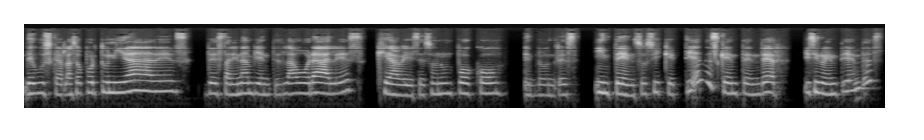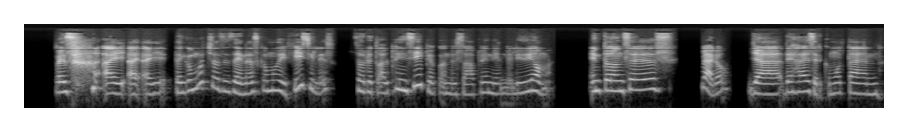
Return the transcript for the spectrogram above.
de buscar las oportunidades, de estar en ambientes laborales que a veces son un poco en Londres intensos y que tienes que entender. Y si no entiendes, pues tengo muchas escenas como difíciles, sobre todo al principio cuando estaba aprendiendo el idioma. Entonces, claro, ya deja de ser como tan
